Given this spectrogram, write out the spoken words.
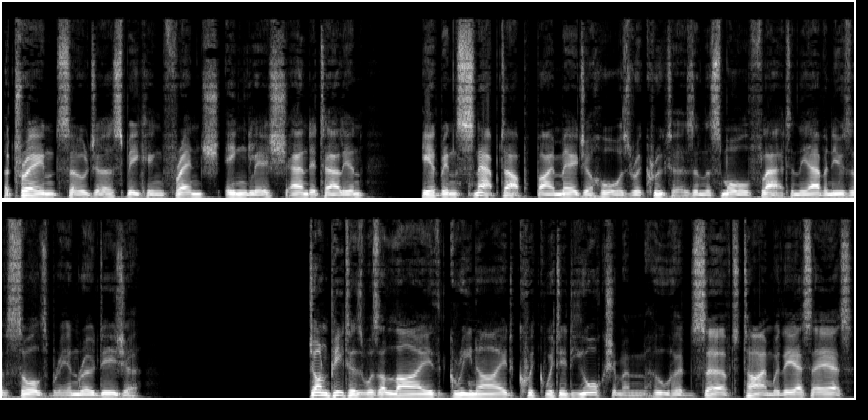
a trained soldier speaking French, English, and Italian, he had been snapped up by Major Hoare's recruiters in the small flat in the avenues of Salisbury and Rhodesia. John Peters was a lithe, green eyed, quick witted Yorkshireman who had served time with the SAS.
